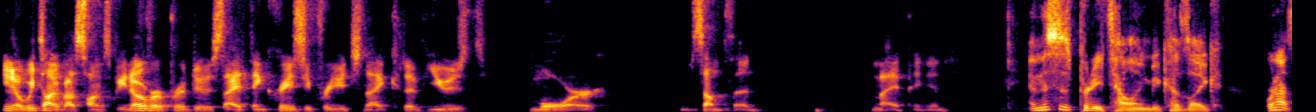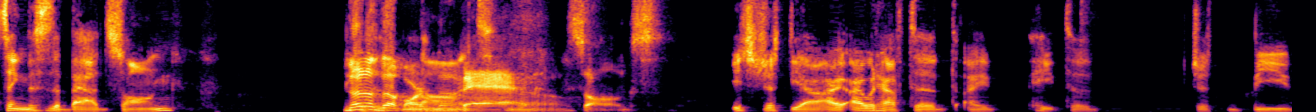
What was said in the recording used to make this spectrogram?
You know, we talk about songs being overproduced. I think "Crazy for You Tonight" could have used more something, in my opinion. And this is pretty telling because like we're not saying this is a bad song. None of them are not. bad No. songs. It's just yeah, I I would have to I hate to just be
